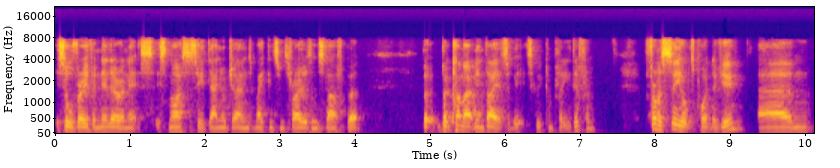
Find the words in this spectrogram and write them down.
it's all very vanilla, and it's it's nice to see Daniel Jones making some throws and stuff. But but but come opening day, it's a bit it's completely different from a Seahawks point of view, um,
